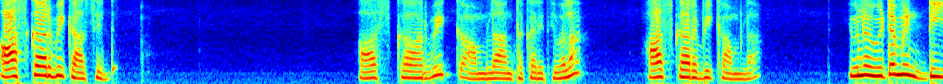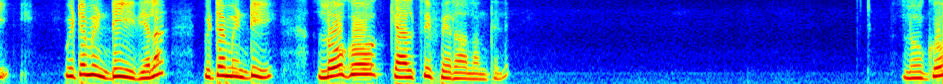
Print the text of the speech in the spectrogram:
ascorbic acid ascorbic ಆಮ್ಲ ಅಂತ ಕರಿತೀವಲ್ಲ ಆಸ್ಕಾರ್ಬಿಕ್ ಆಮ್ಲ ಇವನು ವಿಟಮಿನ್ ಡಿ ವಿಟಮಿನ್ ಡಿ ಇದೆಯಲ್ಲ ವಿಟಮಿನ್ ಡಿ ಲೋಗೋ ಕ್ಯಾಲ್ಸಿಫೆರಾಲ್ ಅಂತೇಳಿ ಲೋಗೋ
